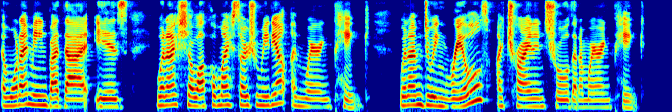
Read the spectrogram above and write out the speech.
And what I mean by that is when I show up on my social media, I'm wearing pink. When I'm doing reels, I try and ensure that I'm wearing pink.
